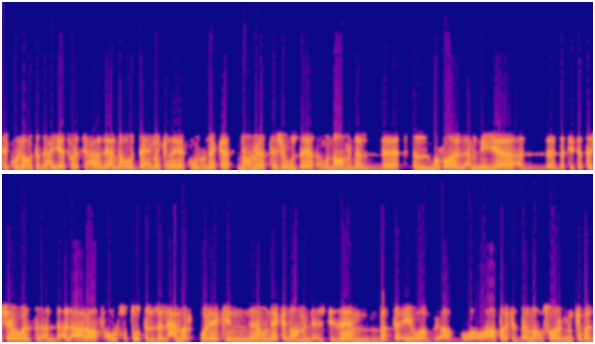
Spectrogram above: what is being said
سيكون له تداعيات واسعة لأنه دائما كان يكون هناك نوع من التجاوزات أو نوع من المظاهر الأمنية التي تتجاوز الأعراف أو الخطوط الحمر. ولكن هناك نوع من الالتزام مبدئي وأعتقد بأنه صار من قبل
